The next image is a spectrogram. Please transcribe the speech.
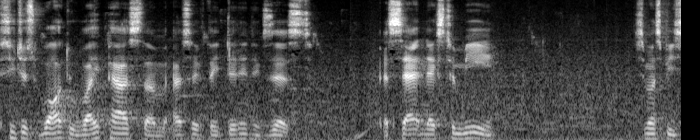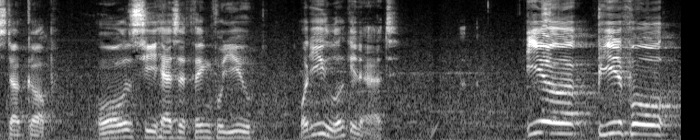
She just walked right past them as if they didn't exist. And sat next to me. She must be stuck up. Oh, she has a thing for you. What are you looking at? Your beautiful,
